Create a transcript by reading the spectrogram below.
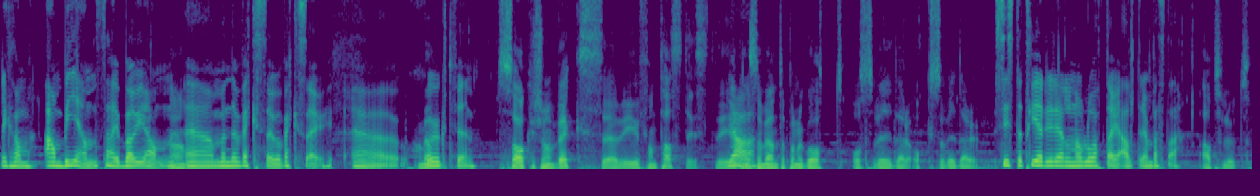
liksom, ambiens här i början. Ja. Eh, men den växer och växer. Eh, sjukt fin. Saker som växer är ju fantastiskt. Det är Ja. den som väntar på något gott och så vidare och så vidare. Sista tredjedelen av låtar är alltid den bästa. Absolut.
